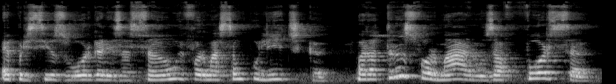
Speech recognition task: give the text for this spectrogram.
é preciso organização e formação política para transformarmos a força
